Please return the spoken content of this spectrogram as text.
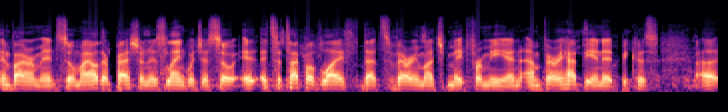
environment. So my other passion is languages. So it, it's a type of life that's very much made for me, and I'm very happy in it because uh,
